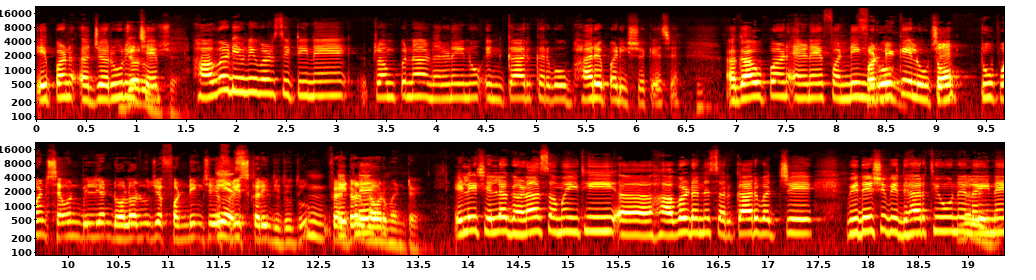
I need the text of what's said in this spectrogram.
એ પણ જરૂરી છે. હાર્વર્ડ યુનિવર્સિટીને ટ્રમ્પના નિર્ણયનો ઇનકાર કરવો ભારે પડી શકે છે. અગાઉ પણ એણે ફંડિંગ રોકેલું છે. ટુ પોઈન્ટ સેવન બિલિયન ડોલરનું જે ફંડિંગ છે એ ફ્રીઝ કરી દીધું હતું ફેડરલ ગવર્મેન્ટે એટલે છેલ્લા ઘણા સમયથી હાવર્ડ અને સરકાર વચ્ચે વિદેશી વિદ્યાર્થીઓને લઈને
